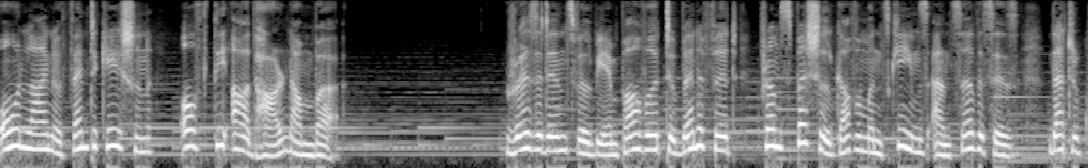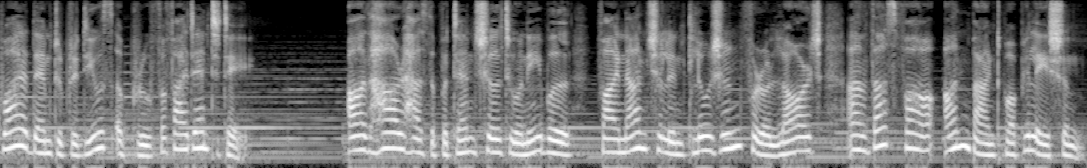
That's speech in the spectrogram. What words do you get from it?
online authentication of the Aadhaar number. Residents will be empowered to benefit from special government schemes and services that require them to produce a proof of identity. Aadhaar has the potential to enable financial inclusion for a large and thus far unbanked population.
